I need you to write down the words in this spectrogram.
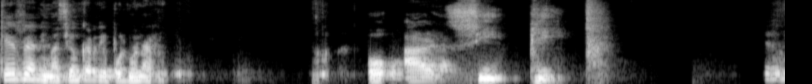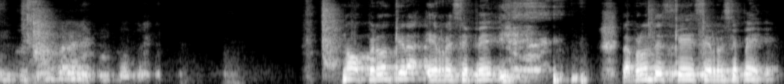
¿Qué es reanimación cardiopulmonar? O RCP. No, perdón, que era RCP. La pregunta es, ¿qué es RCP?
